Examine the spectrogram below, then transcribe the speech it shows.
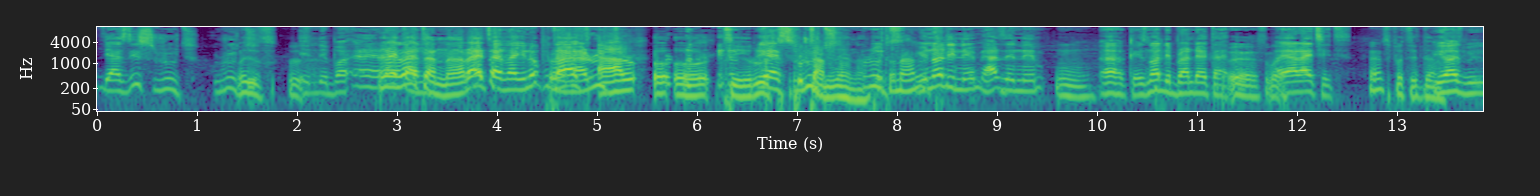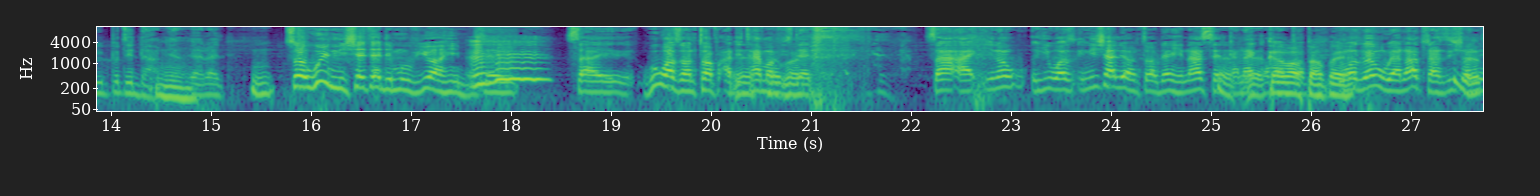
There's this root. Root yes. in the but uh, Eh, right, right hand now, right hand now. You know, put on a right, root. R O O T, root. Yes, put root. am root. On a You know the name. It has a name. Mm. Uh, okay, it's not the branded type. Yes, well, yeah, write it. Let's put it down. You always be put it down. Mm. Yeah, right. Mm. So who initiated the move? You or him? Say, Sir, who was on top at the Yeah, time of his death? Sir, I, you know, he was initially on top. Then he now said, "Can I come, come on top?" top, It was when we were now transitioning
